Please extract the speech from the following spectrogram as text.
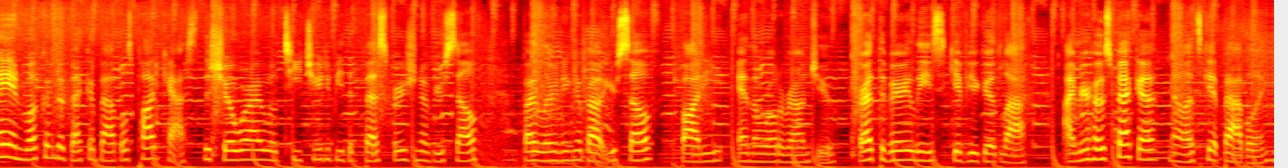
Hey, and welcome to Becca Babbles Podcast, the show where I will teach you to be the best version of yourself by learning about yourself, body, and the world around you, or at the very least, give you a good laugh. I'm your host, Becca. Now let's get babbling.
